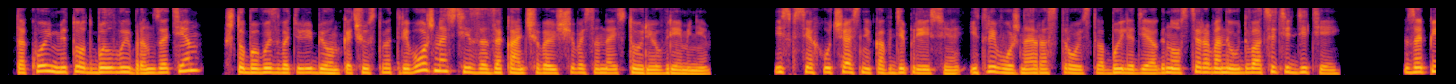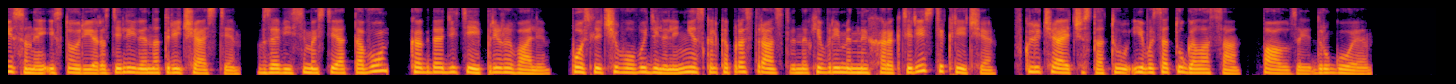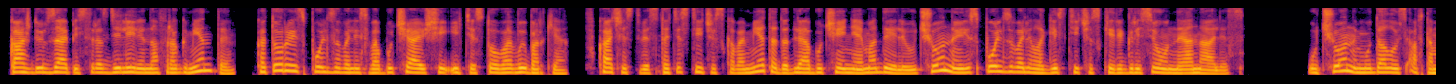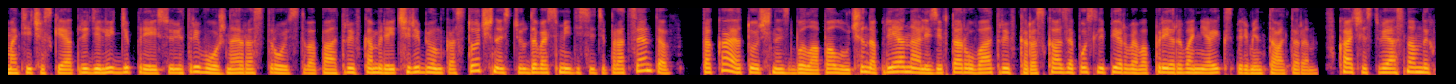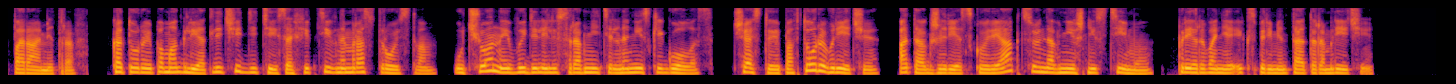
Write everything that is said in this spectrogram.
Такой метод был выбран затем, чтобы вызвать у ребенка чувство тревожности из-за заканчивающегося на историю времени. Из всех участников депрессия и тревожное расстройство были диагностированы у 20 детей. Записанные истории разделили на три части, в зависимости от того, когда детей прерывали, после чего выделили несколько пространственных и временных характеристик речи, включая частоту и высоту голоса, паузы и другое. Каждую запись разделили на фрагменты, которые использовались в обучающей и тестовой выборке. В качестве статистического метода для обучения модели ученые использовали логистический регрессионный анализ. Ученым удалось автоматически определить депрессию и тревожное расстройство по отрывкам речи ребенка с точностью до 80%. Такая точность была получена при анализе второго отрывка рассказа после первого прерывания экспериментатором в качестве основных параметров которые помогли отличить детей с аффективным расстройством. Ученые выделили сравнительно низкий голос, частые повторы в речи, а также резкую реакцию на внешний стимул, прерывание экспериментатором речи.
